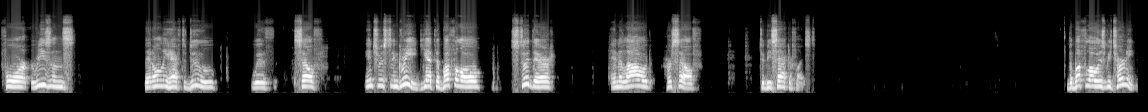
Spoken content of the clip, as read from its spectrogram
for reasons that only have to do with self interest and greed. Yet the buffalo stood there and allowed herself to be sacrificed. The buffalo is returning.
